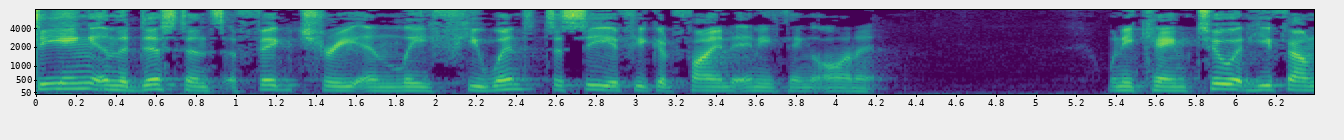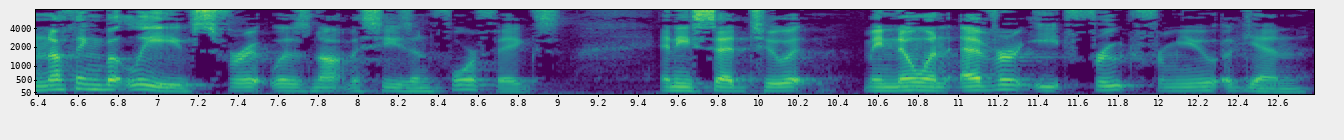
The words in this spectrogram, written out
seeing in the distance a fig tree and leaf, he went to see if he could find anything on it. When he came to it, he found nothing but leaves, for it was not the season for figs. And he said to it, May no one ever eat fruit from you again.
